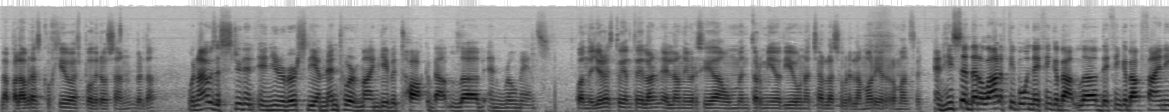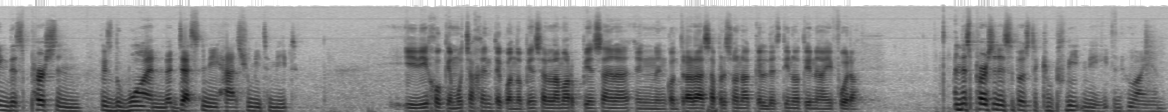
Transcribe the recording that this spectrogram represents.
La palabra escogió es poderosa, ¿no? ¿verdad? When I was a student in university, a mentor of mine gave a talk about love and romance. Cuando yo era estudiante de la- en la universidad, un mentor mío dio una charla sobre el amor y el romance. And he said that a lot of people, when they think about love, they think about finding this person who's the one that destiny has for me to meet. Y dijo que mucha gente cuando piensa en el amor piensa en, en encontrar a esa persona que el destino tiene ahí fuera. And this person is supposed to complete me in who I am.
